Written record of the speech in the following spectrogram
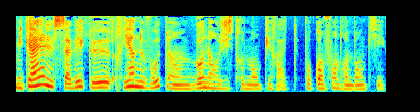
Michael savait que rien ne vaut un bon enregistrement pirate pour confondre un banquier.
